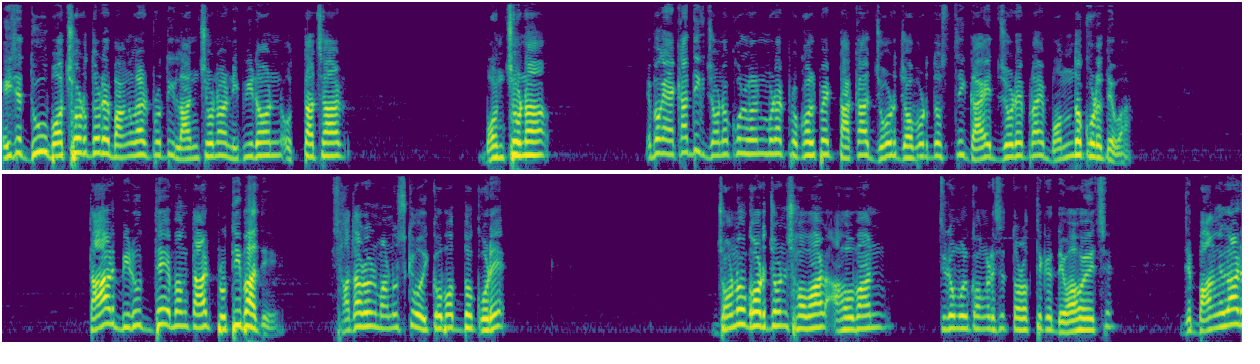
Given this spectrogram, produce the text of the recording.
এই যে দু বছর ধরে বাংলার প্রতি লাঞ্ছনা, নিপীড়ন, অত্যাচার, বঞ্চনা এবং একাধিক জনকল্যাণমূলক প্রকল্পের টাকা জোর জবরদস্তি গায়ের জোরে প্রায় বন্ধ করে দেওয়া, তার বিরুদ্ধে এবং তার প্রতিবাদে সাধারণ মানুষকে ঐক্যবদ্ধ করে জনগর্জন সভার আহ্বান তৃণমূল কংগ্রেসের তরফ থেকে দেওয়া হয়েছে যে বাংলার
